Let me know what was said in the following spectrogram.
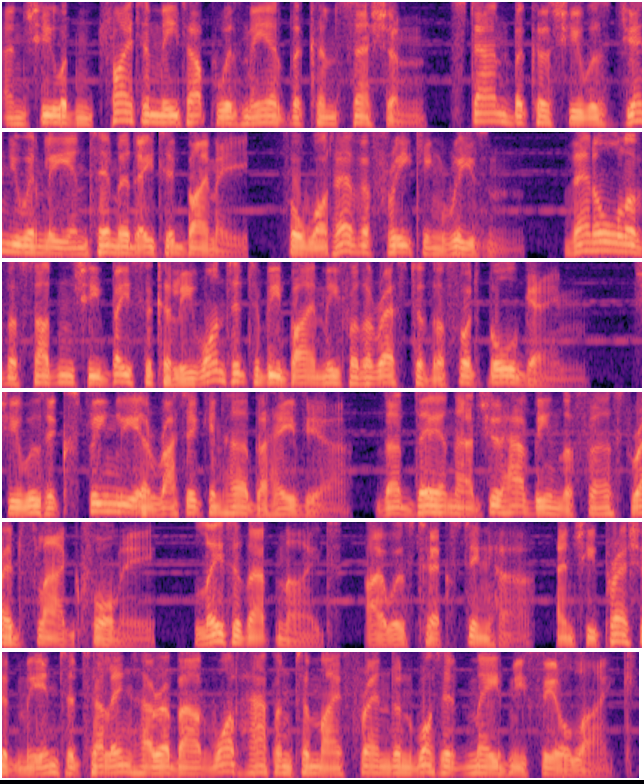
and she wouldn't try to meet up with me at the concession stand because she was genuinely intimidated by me, for whatever freaking reason. Then all of a sudden she basically wanted to be by me for the rest of the football game. She was extremely erratic in her behavior that day and that should have been the first red flag for me. Later that night, I was texting her and she pressured me into telling her about what happened to my friend and what it made me feel like.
